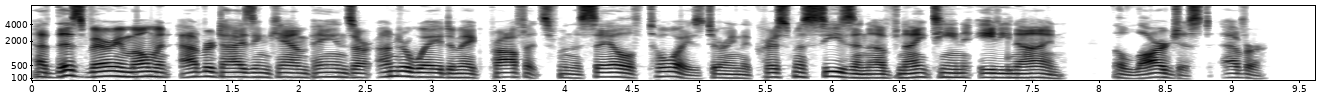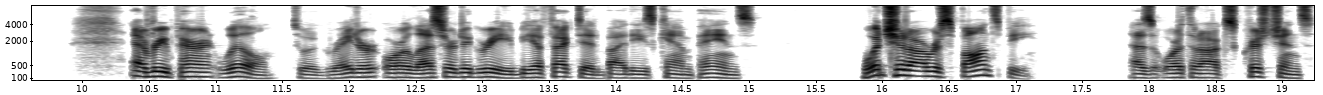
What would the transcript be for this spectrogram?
At this very moment, advertising campaigns are underway to make profits from the sale of toys during the Christmas season of 1989, the largest ever. Every parent will, to a greater or lesser degree, be affected by these campaigns. What should our response be? As Orthodox Christians,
